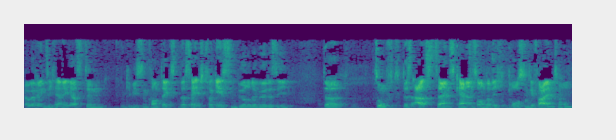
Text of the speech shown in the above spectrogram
Aber wenn sich eine Ärztin in gewissen Kontexten da selbst vergessen würde, würde sie der Zunft des Arztseins keinen sonderlich großen Gefallen tun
